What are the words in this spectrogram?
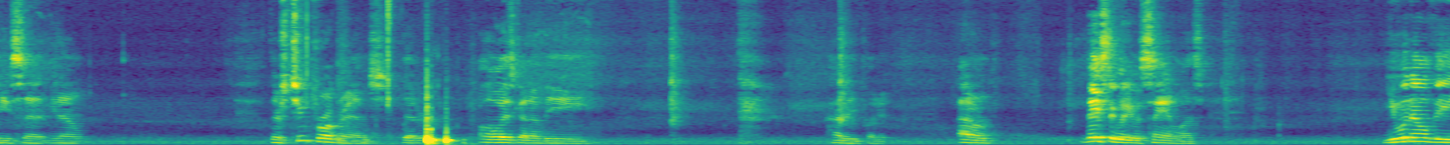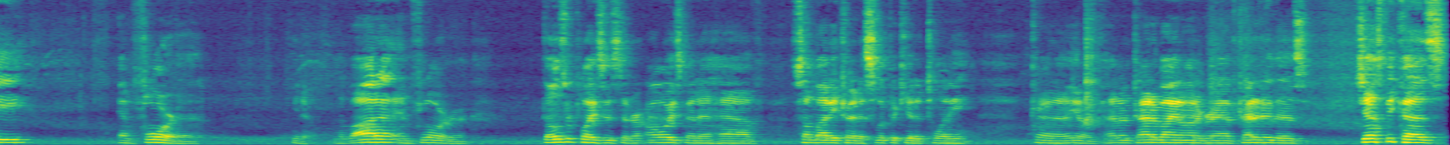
he said, you know, there's two programs that are always going to be. How do you put it? I don't. Basically, what he was saying was UNLV and Florida, you know, Nevada and Florida those are places that are always going to have somebody try to slip a kid at 20 try to you know kind of try to buy an autograph try to do this just because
